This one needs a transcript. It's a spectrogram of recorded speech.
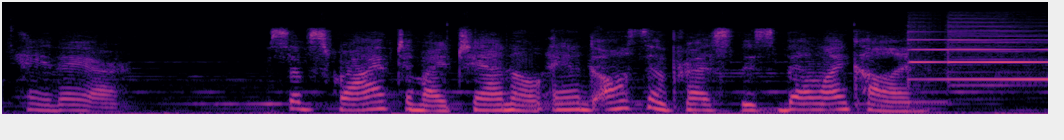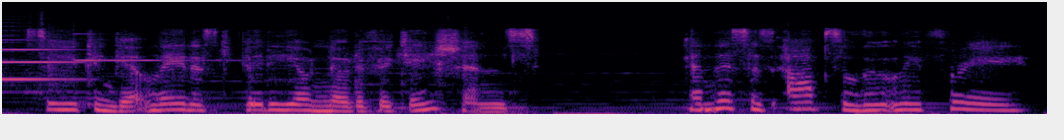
Hey there. Subscribe to my channel and also press this bell icon so you can get latest video notifications. And this is absolutely free.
